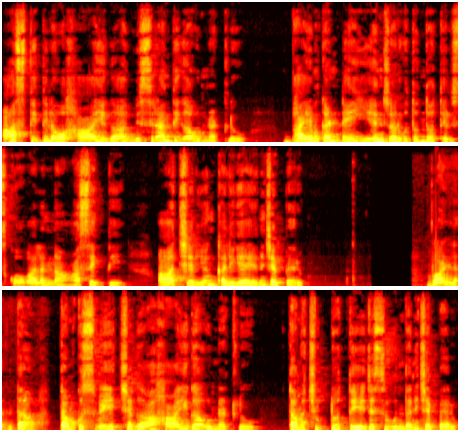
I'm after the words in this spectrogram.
ఆ స్థితిలో హాయిగా విశ్రాంతిగా ఉన్నట్లు భయం కంటే ఏం జరుగుతుందో తెలుసుకోవాలన్న ఆసక్తి ఆశ్చర్యం కలిగాయని చెప్పారు. వాళ్ళంతా తమకు స్వేచ్ఛగా హాయిగా ఉన్నట్లు తమ చుట్టూ తేజస్సు ఉందని చెప్పారు.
